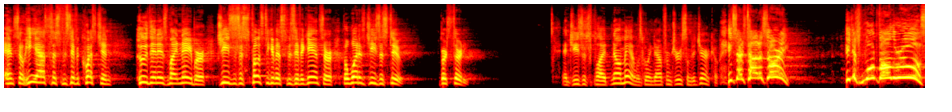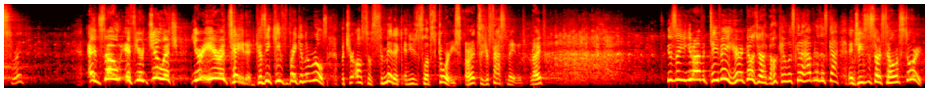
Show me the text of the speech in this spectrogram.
And so he asked a specific question Who then is my neighbor? Jesus is supposed to give a specific answer, but what does Jesus do? Verse 30. And Jesus replied, Now a man was going down from Jerusalem to Jericho. He starts telling a story. He just won't follow the rules, right? And so if you're Jewish, you're irritated because he keeps breaking the rules. But you're also Semitic and you just love stories, all right? So you're fascinated, right? He's like, you don't have a TV. Here it goes. You're like, okay, what's going to happen to this guy? And Jesus starts telling a story.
